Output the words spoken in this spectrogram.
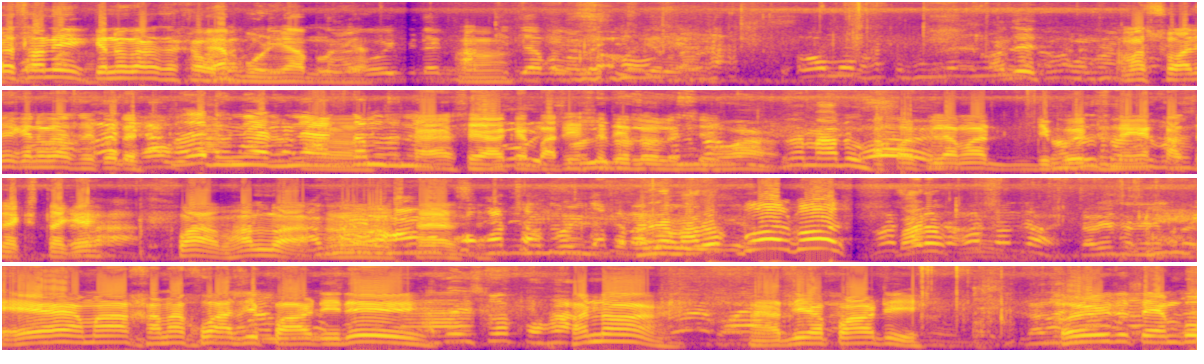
এই চানি কেনেকুৱা আছে খাব বঢ়িয়া বঢ়িয়া। আমাৰ ছোৱালী কেনেকুৱা আছে কৈ দে এই ধুনীয়া ধুনীয়া একদম ধুনীয়া খাই আছে একে বাতি চাতি লৈ লৈছে আকৌ এইফালে আমাৰ ডিপুৱে ধুনীয়াকৈ খাইছে এক্সট্ৰাকৈ খোৱা ভাল লোৱা খাই আছে বল বল এ আমাৰ খানা খোৱা আজি পাৰ্টি দেই হয় নহয় আজি পাৰ্টি এইটো টেম্পু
